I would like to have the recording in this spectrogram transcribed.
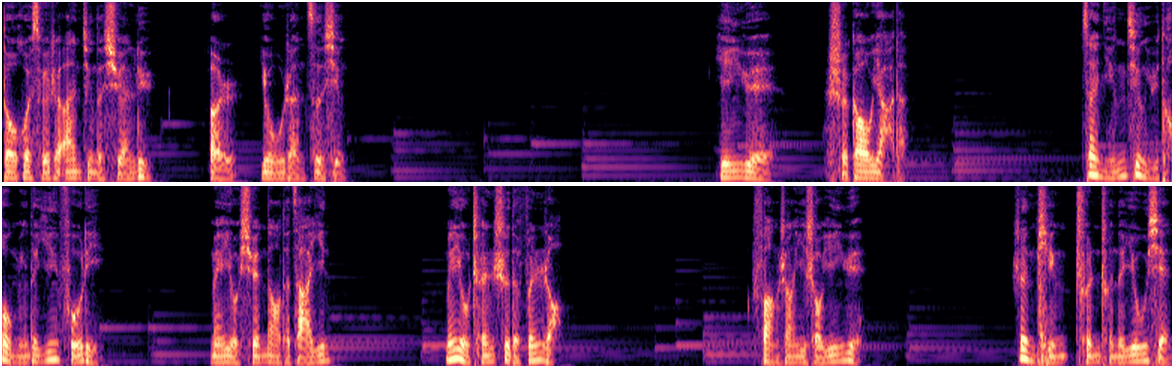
都会随着安静的旋律而悠然自省。音乐是高雅的，在宁静与透明的音符里，没有喧闹的杂音，没有尘世的纷扰。放上一首音乐，任凭纯纯的悠闲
